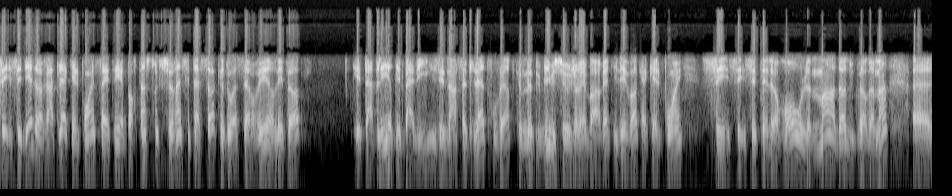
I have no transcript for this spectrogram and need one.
c'est c'est bien de rappeler à quel point ça a été important, structurant. C'est à ça que doit servir l'État établir des balises. Et dans cette lettre ouverte que me publie M. Jolin Barrette, il évoque à quel point c'était le rôle, le mandat du gouvernement euh,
